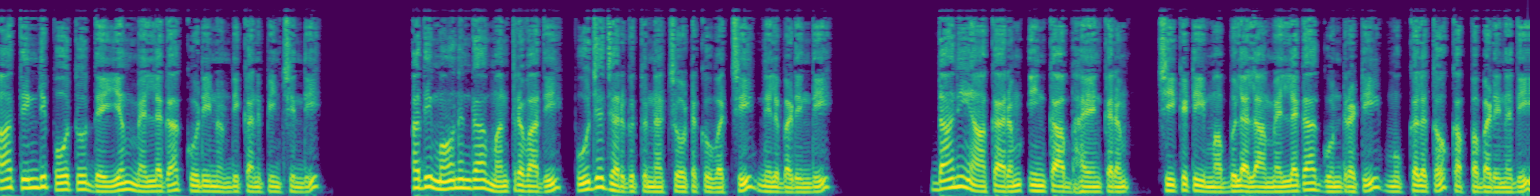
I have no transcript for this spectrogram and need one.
ఆ తిండిపోతూ దెయ్యం మెల్లగా కుడి నుండి కనిపించింది. అది మౌనంగా మంత్రవాది పూజ జరుగుతున్న చోటకు వచ్చి నిలబడింది. దాని ఆకారం ఇంకా భయంకరం. చీకటి మబ్బులలా మెల్లగా గుండ్రటి ముక్కలతో కప్పబడినది.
